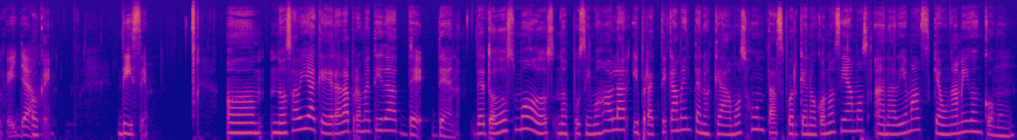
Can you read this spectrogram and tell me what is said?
ok, ya. Ok. Dice, um, no sabía que era la prometida de Dan. De todos modos, nos pusimos a hablar y prácticamente nos quedamos juntas porque no conocíamos a nadie más que un amigo en común.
